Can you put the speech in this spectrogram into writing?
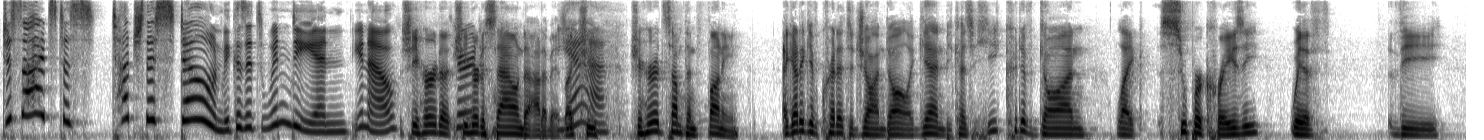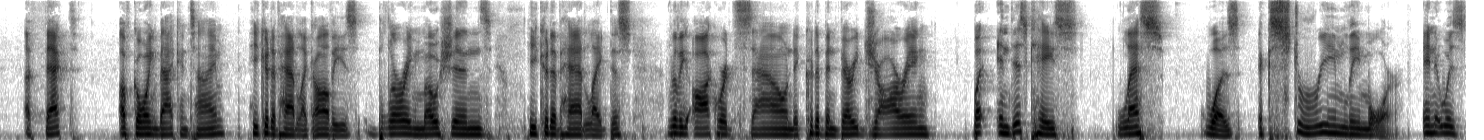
decides to s- touch this stone because it's windy and, you know, She heard a she Heard- a sound out of it. Like she Yeah. she heard something funny. I got to give credit to John Dahl again because he could have gone like super crazy with the effect of going back in time. He could have had like all these blurring motions. He could have had like this really awkward sound. It could have been very jarring. But in this case, less was extremely more. And it was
